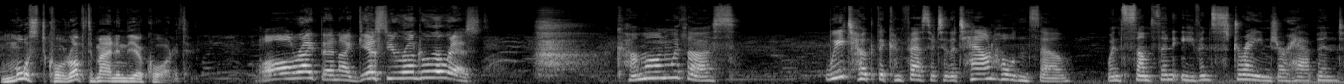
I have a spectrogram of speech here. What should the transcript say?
most corrupt man in the Accord. All right then, I guess you're under arrest. Come on with us. We took the confessor to the town holding cell when something even stranger happened.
